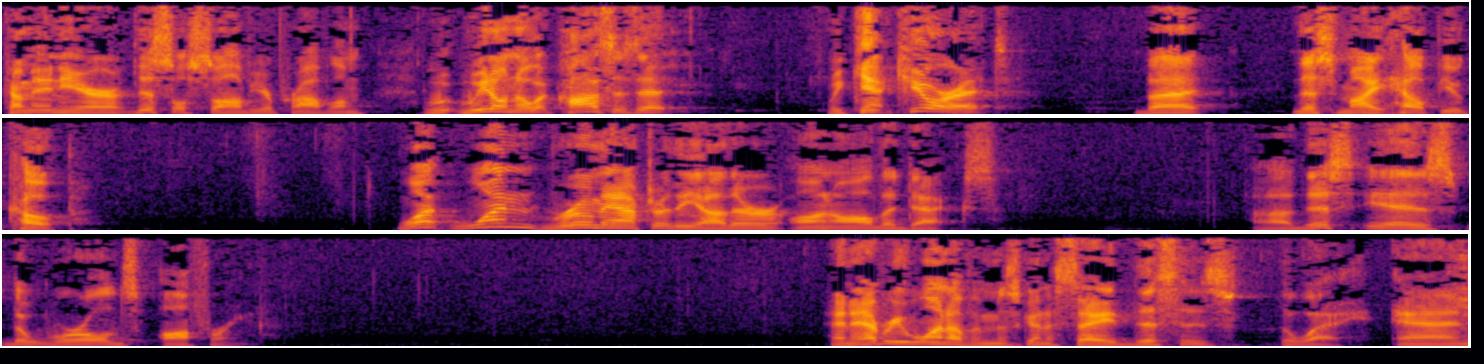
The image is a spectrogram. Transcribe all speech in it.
come in here, this will solve your problem. We don't know what causes it. We can't cure it, but this might help you cope. What, one room after the other on all the decks. Uh, this is the world's offering. And every one of them is going to say, this is the way. And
